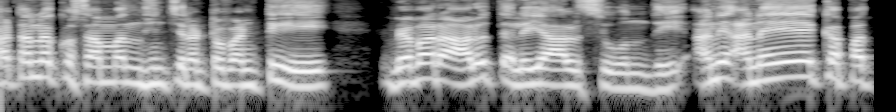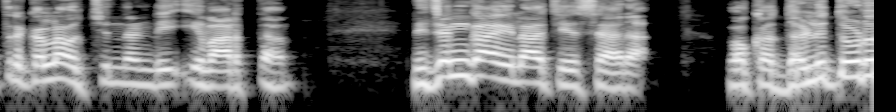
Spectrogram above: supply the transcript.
ఘటనకు సంబంధించినటువంటి వివరాలు తెలియాల్సి ఉంది అని అనేక పత్రికల్లో వచ్చిందండి ఈ వార్త. నిజంగా ఇలా చేశారా? ఒక దళితుడు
